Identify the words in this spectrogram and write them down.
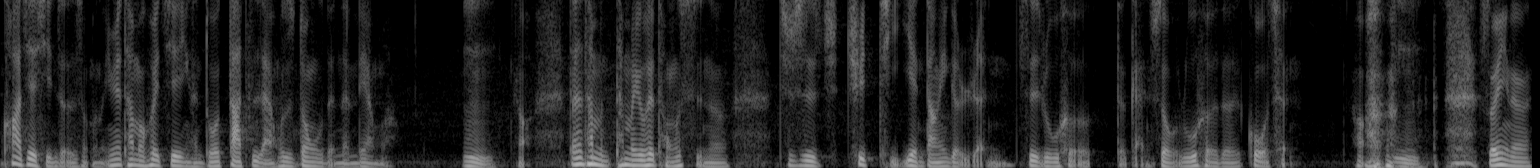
跨界行者是什么呢？因为他们会接引很多大自然或者动物的能量嘛，嗯，好，但是他们他们又会同时呢，就是去去体验当一个人是如何的感受，如何的过程，好，嗯，所以呢，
